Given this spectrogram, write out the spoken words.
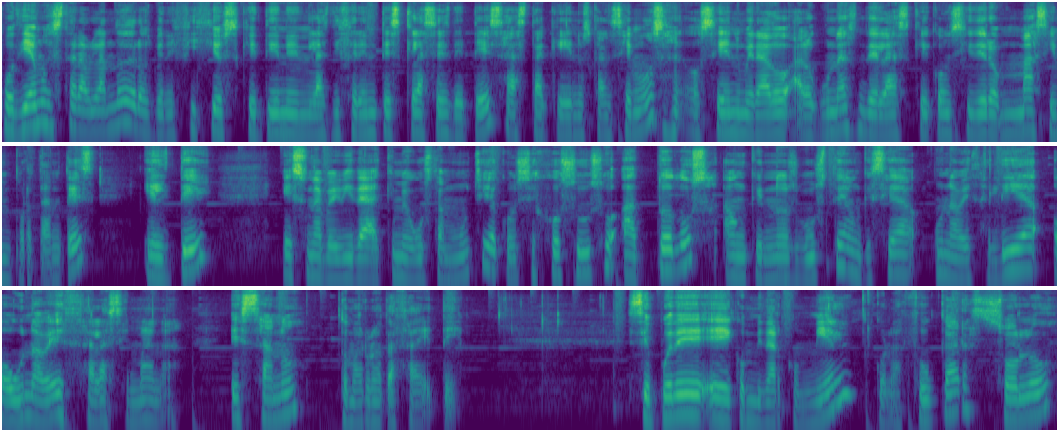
Podríamos estar hablando de los beneficios que tienen las diferentes clases de test hasta que nos cansemos. Os he enumerado algunas de las que considero más importantes. El té es una bebida que me gusta mucho y aconsejo su uso a todos, aunque no os guste, aunque sea una vez al día o una vez a la semana. Es sano tomar una taza de té. Se puede eh, combinar con miel, con azúcar, solo,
